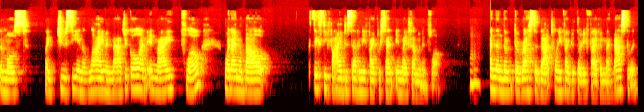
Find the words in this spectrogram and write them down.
the most like juicy and alive and magical and in my flow when I'm about 65 to 75% in my feminine flow. And then the, the rest of that, 25 to 35 in my masculine.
